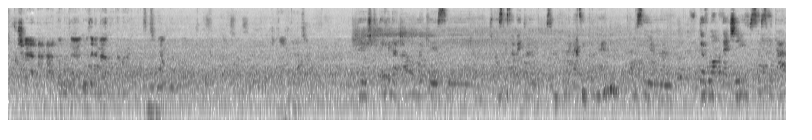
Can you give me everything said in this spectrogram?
qui, toucherait à, d'autres éléments, notamment la compensation Je suis tout à fait d'accord que c'est. Je pense que ça va être un- c'est une problématique commune. Donc, c'est un devoir d'agir sociétal.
